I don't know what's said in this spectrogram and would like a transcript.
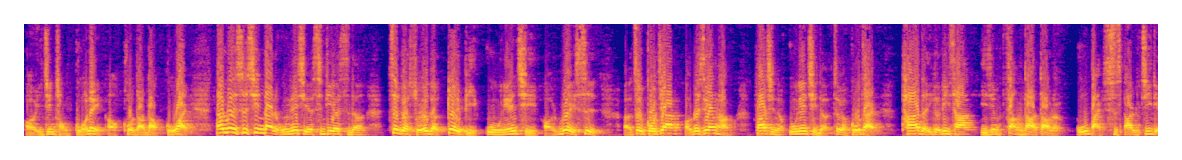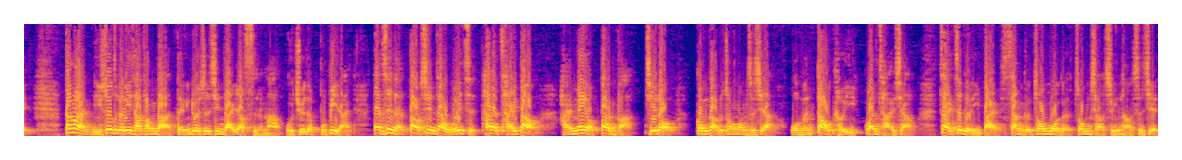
哦，已经从国内哦扩大到国外。那瑞士信贷的五年期的 CDS 呢？这个所谓的对比五年期哦，瑞士啊、这个国家哦，瑞士央行发行的五年期的这个国债，它的一个利差已经放大到了五百四十八个基点。当然，你说这个利差放大等于瑞士信贷要死了吗？我觉得不必然。但是呢，到现在为止，它的财报还没有办法揭露。公告的状况之下，我们倒可以观察一下，在这个礼拜上个周末的中小型银行事件，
